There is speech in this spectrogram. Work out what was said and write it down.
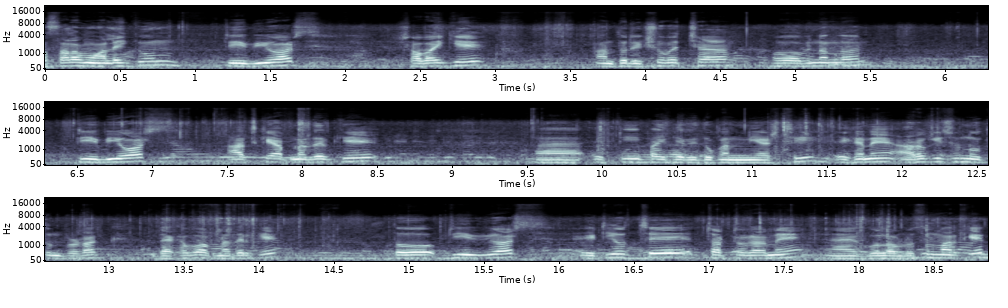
আসসালামু আলাইকুম, প্রিয় ভিউয়ার্স। সবাইকে আন্তরিক শুভেচ্ছা ও অভিনন্দন। প্রিয় ভিউয়ার্স, আজকে আপনাদেরকে একটি পাইকারি দোকান নিয়ে আসছি। এখানে আরও কিছু নতুন প্রোডাক্ট দেখাবো আপনাদেরকে। তো, প্রিয় ভিউয়ার্স, এটি হচ্ছে চট্টগ্রামে গোলাম রসুল মার্কেট।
